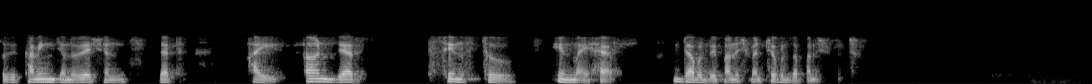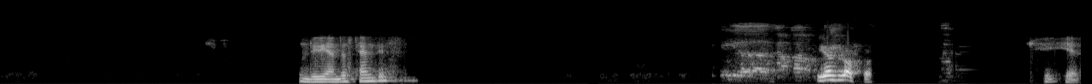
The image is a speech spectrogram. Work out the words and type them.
to the coming generation that I earned their sins too in my hell double the punishment, triple the punishment. Do you understand this? Yes, doctor. Yes.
